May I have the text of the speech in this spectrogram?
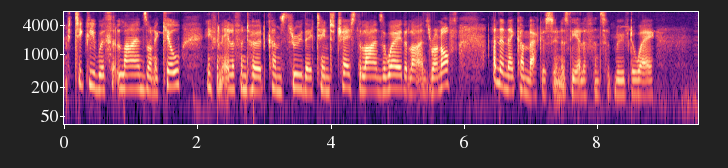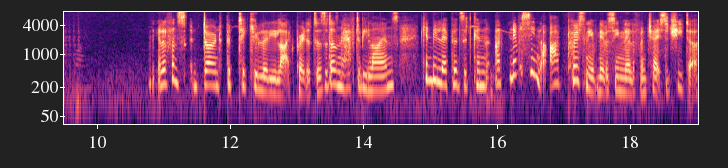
particularly with lions on a kill. If an elephant herd comes through, they tend to chase the lions away, the lions run off, and then they come back as soon as the elephants have moved away. Elephants don't particularly like predators. It doesn't have to be lions. It can be leopards. It can. I've never seen. I personally have never seen an elephant chase a cheetah,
